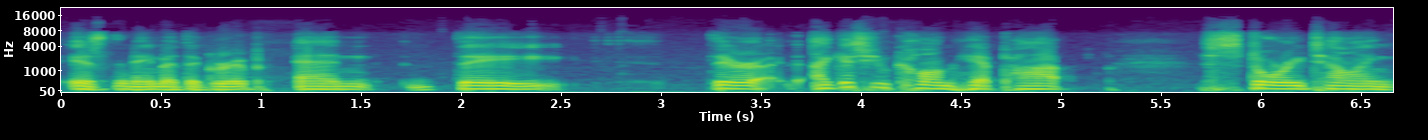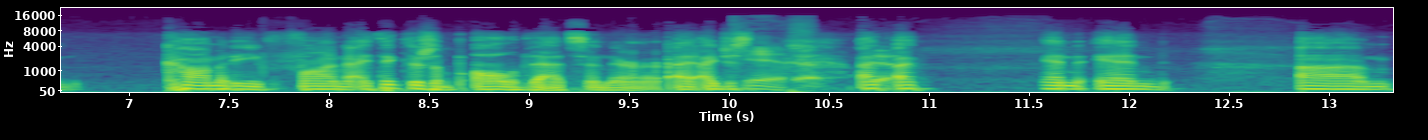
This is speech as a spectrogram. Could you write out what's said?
is the name of the group, and they they're I guess you call them hip hop storytelling, comedy, fun. I think there's a, all of that's in there. I, I just Yes. I, Yeah. I, and and um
